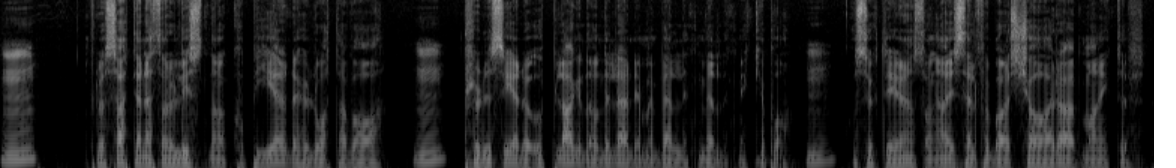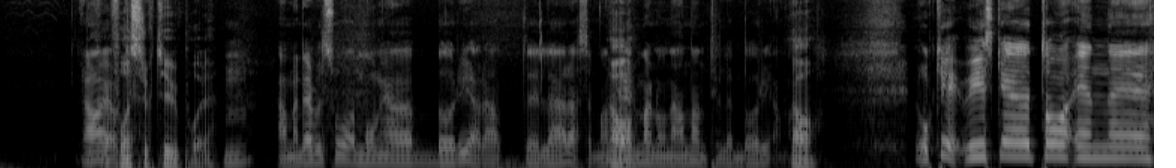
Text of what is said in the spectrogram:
Mm. För då satt jag nästan och lyssnade och kopierade hur låtar var Mm. producerade och upplagda och det lärde jag mig väldigt, väldigt mycket på. Mm. Och strukturera en sång ja, istället för bara köra, man inte Ja, får en okej. struktur på det. mm. ja, men det är väl så många börjar att eh, lära sig. Man Ja. härmar någon annan till en början. Ja, Okej, vi ska ta en, eh,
